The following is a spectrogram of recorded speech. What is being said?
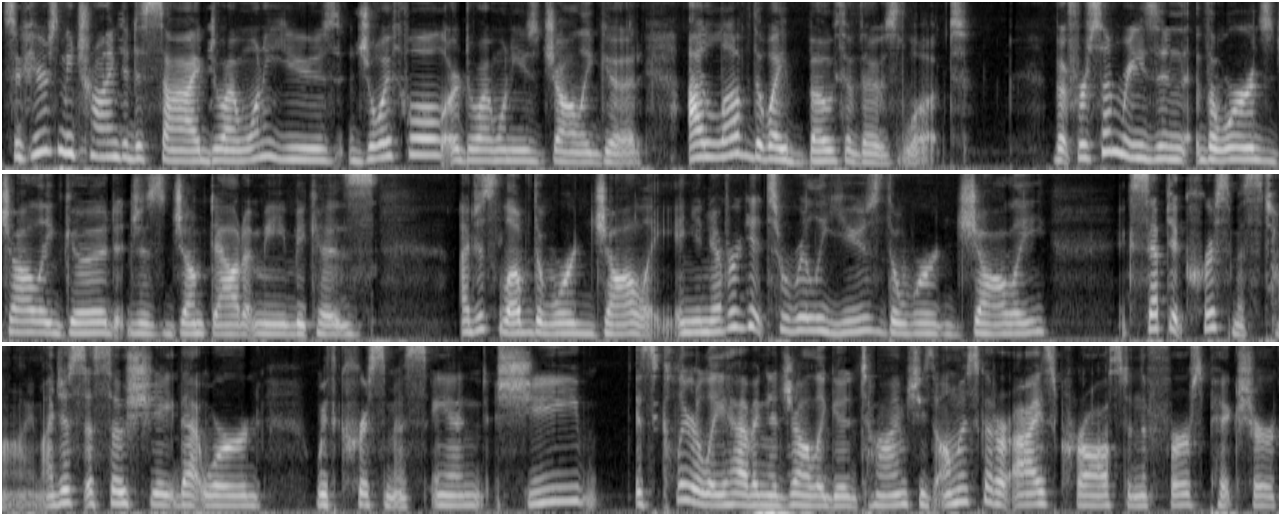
So here's me trying to decide, do I want to use Joyful or do I want to use Jolly Good? I love the way both of those looked. But for some reason, the words Jolly Good just jumped out at me because I just love the word jolly, and you never get to really use the word jolly except at Christmas time. I just associate that word with Christmas, and she is clearly having a jolly good time. She's almost got her eyes crossed in the first picture,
